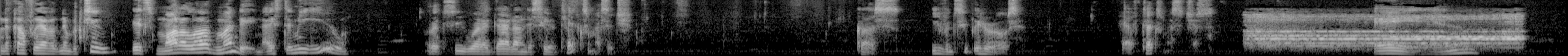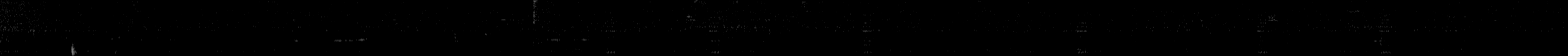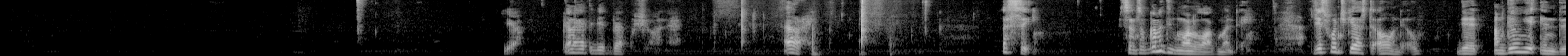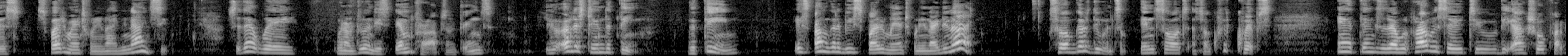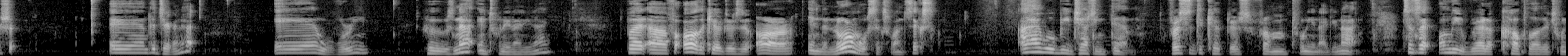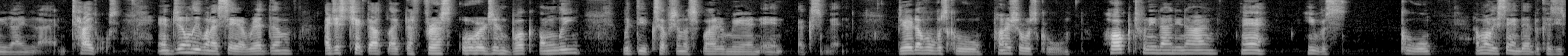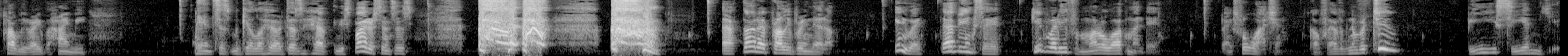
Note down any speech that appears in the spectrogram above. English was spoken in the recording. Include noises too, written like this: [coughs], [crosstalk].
The Fu Havok number two, it's Monologue Monday. Nice to meet you. Let's see what I got on this here text message. Because even superheroes have text messages. And yeah, gonna have to get back with you on that. Alright. Let's see. Since I'm gonna do Monologue Monday, I just want you guys to all know that I'm doing it in this Spider-Man 2099 suit. So that way, when I'm doing these improvs and things, you understand the theme. The theme is I'm gonna be Spider-Man 2099. So I'm gonna do some insults and some quick quips and things that I would probably say to the actual Punisher and the Juggernaut and Wolverine, who's not in 2099. But uh, for all the characters that are in the normal 616, I will be judging them versus the characters from 2099. Since I only read a couple other 2099 titles. And generally when I say I read them, I just checked out like the first [laughs] origin book only, with the exception of Spider-Man and X-Men. Daredevil was cool, Punisher was cool, Hulk 2099, eh, he was cool. I'm only saying that because he's probably right behind me. And since O'Hara doesn't have any spider senses, [coughs] I thought I'd probably bring that up. Anyway, that being said, get ready for Monologue Monday. Thanks for watching. Kung Fu Havok number two. Be seeing you.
